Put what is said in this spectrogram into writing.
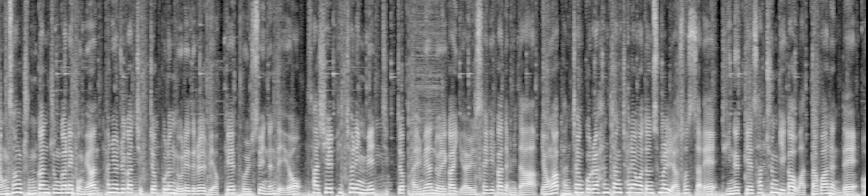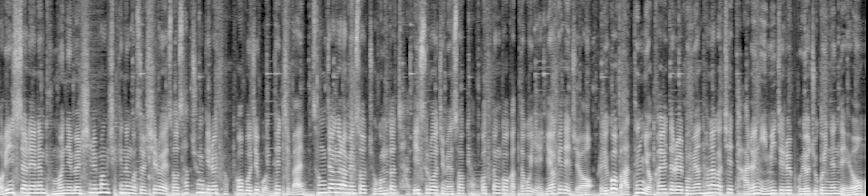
영상 중간중간에 보면 한효주가 직접 부른 노래들을 몇 개 볼 수 있는데요. 사실 피처링 및 직접 발매한 노래가 13개가 됩니다. 영화 반창고를 한창 촬영하던 26살에 뒤늦게 사춘기가 왔다고 하는데 어린 시절에는 부모님을 실망시키는 것을 싫어해서 사춘기를 겪어보지 못했지만 성장을 하면서 조금 더 자기스러워지면서 겪었던 것 같다고 얘기하게 되죠. 그리고 맡은 역할들을 보면 하나같이 다른 이미지를 보여주고 있는데요.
